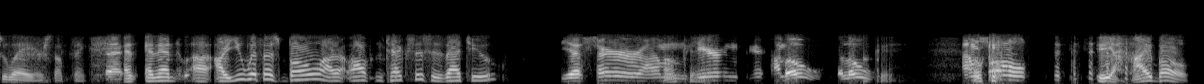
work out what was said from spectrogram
Soleil or something. That- And and then, uh, are you with us, Bo, are- out in Texas? Is that you? Yes, sir. I'm Okay. here. In, I'm, hello. Hello. Okay. I'm Okay. sold. yeah, hi Bo.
